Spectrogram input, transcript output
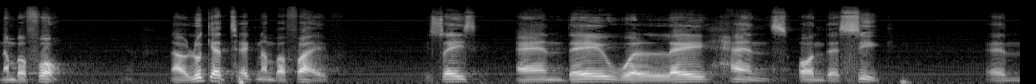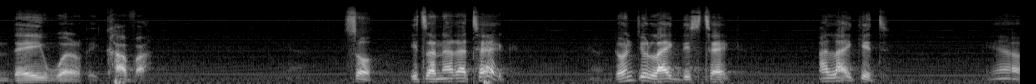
Number four. Now look at text number five. It says, and they will lay hands on the sick and they will recover. So it's another tag. Don't you like this tag? I like it. Yeah.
